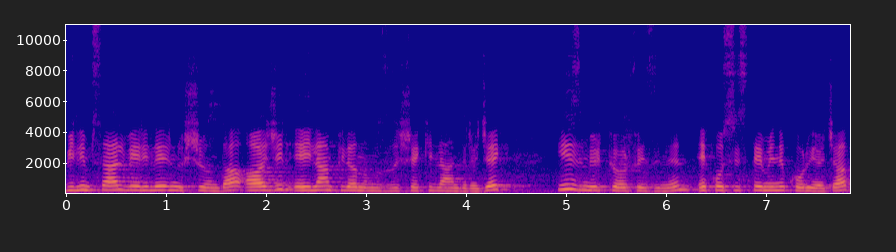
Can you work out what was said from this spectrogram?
bilimsel verilerin ışığında acil eylem planımızı şekillendirecek, İzmir Körfezi'nin ekosistemini koruyacak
